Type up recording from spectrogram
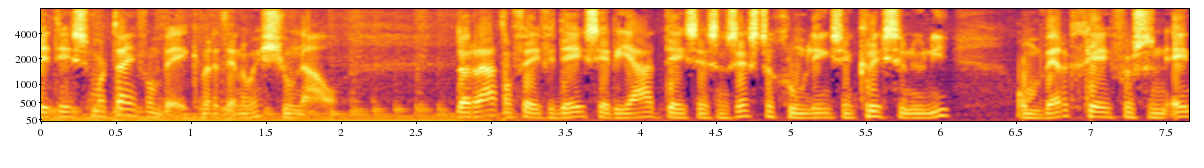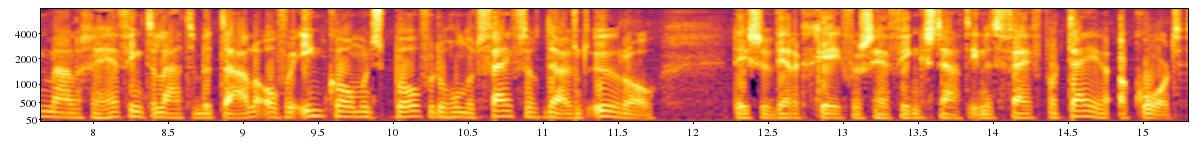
Dit is Martijn van Beek met het NOS-journaal. De Raad van VVD, CDA, D66, GroenLinks en ChristenUnie... om werkgevers een eenmalige heffing te laten betalen over inkomens boven de 150.000 euro. Deze werkgeversheffing staat in het vijfpartijenakkoord.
